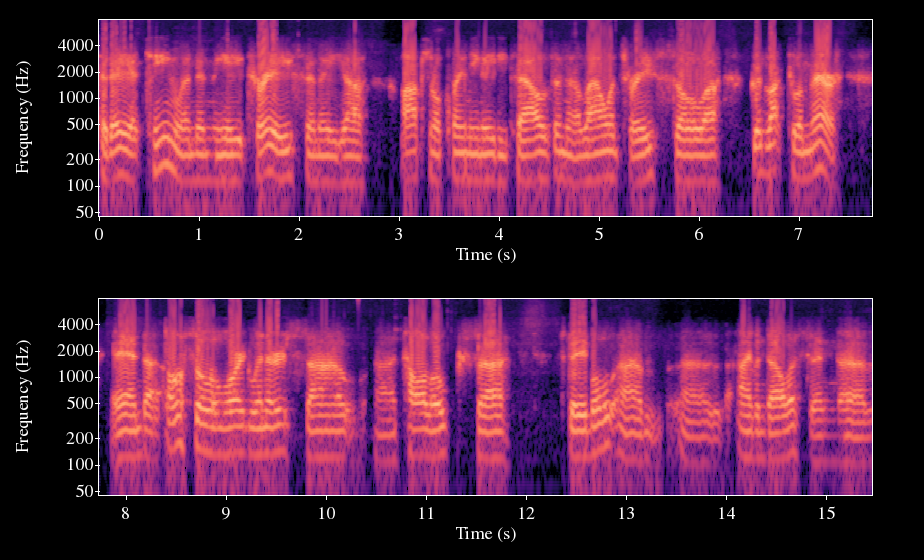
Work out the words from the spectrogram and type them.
today at Keeneland in the eighth race in a uh, optional claiming 80,000 an allowance race. So uh, good luck to him there. And uh, also award winners, uh, uh, Tall Oaks uh, Stable, um, uh, Ivan Dalos and uh,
